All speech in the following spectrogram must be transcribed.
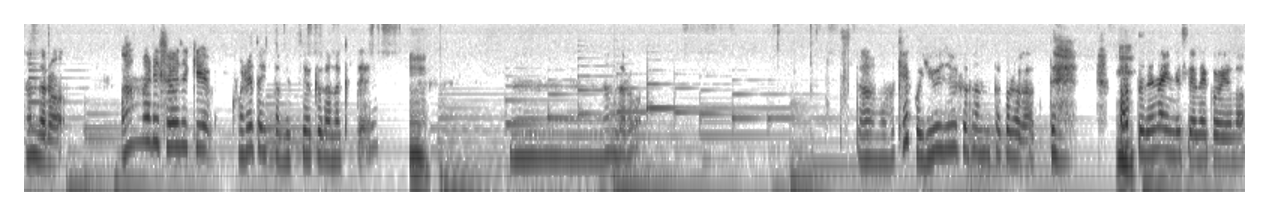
ー、なんだろう。あんまり正直、これといった物欲がなくて、うん。うーん、なんだろう。ちょっとあもう結構優柔不断なところがあって、うん、パッと出ないんですよね、こういうの。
